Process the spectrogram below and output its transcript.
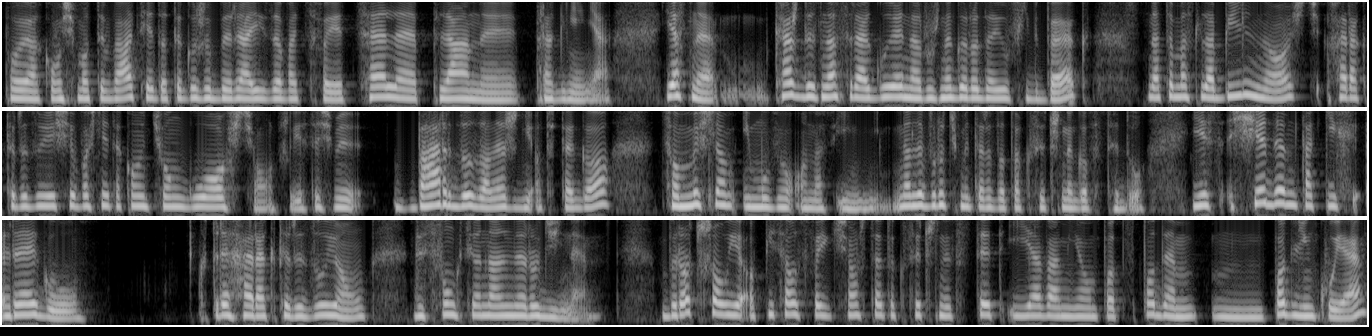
po jakąś motywację do tego, żeby realizować swoje cele, plany, pragnienia. Jasne, każdy z nas reaguje na różnego rodzaju feedback, natomiast labilność charakteryzuje się właśnie taką ciągłością, czyli jesteśmy bardzo zależni od tego, co myślą i mówią o nas inni. No ale wróćmy teraz do toksycznego wstydu. Jest siedem takich reguł, które charakteryzują dysfunkcjonalne rodziny. Broadshaw je opisał w swojej książce Toksyczny Wstyd i ja wam ją pod spodem mm, podlinkuję.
